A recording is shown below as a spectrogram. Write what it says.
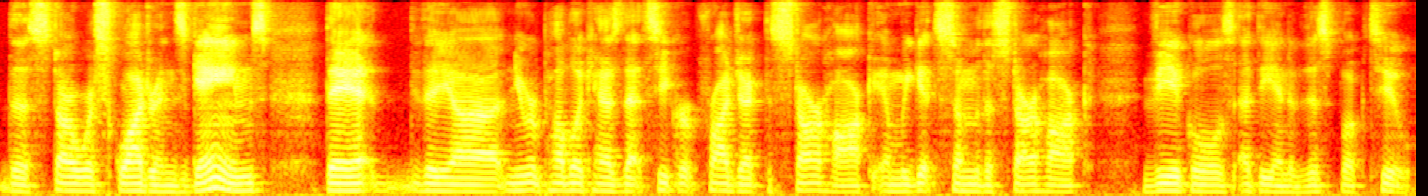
the Star Wars Squadrons games, they the uh, New Republic has that secret project, the Starhawk, and we get some of the Starhawk vehicles at the end of this book too.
